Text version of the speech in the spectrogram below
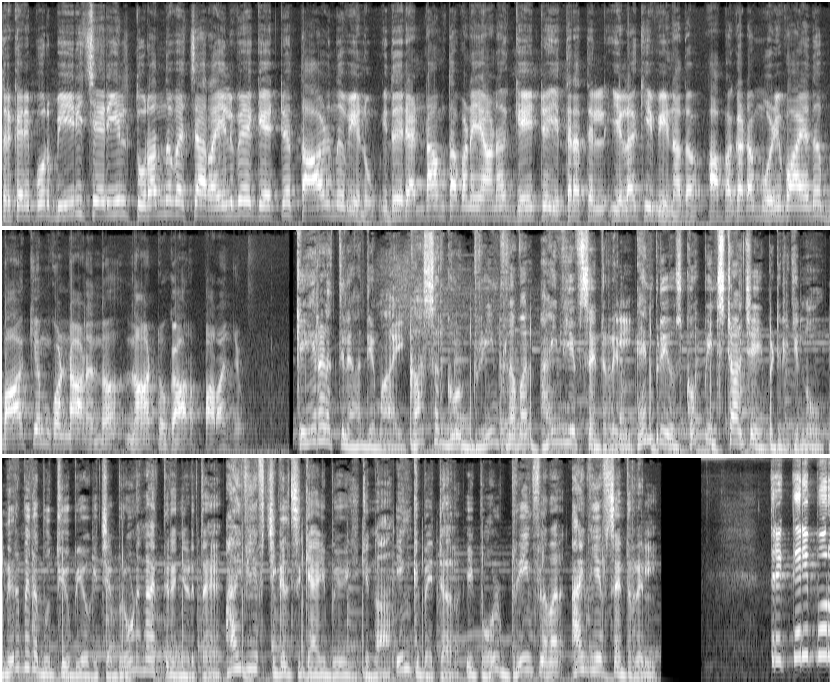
തൃക്കരിപ്പൂർ ബീരിച്ചേരിയിൽ തുറന്നു വെച്ച റെയിൽവേ ഗേറ്റ് താഴ്ന്നു വീണു. ഇത് രണ്ടാം തവണയാണ് ഗേറ്റ് ഇത്തരത്തിൽ ഇളകി വീണത്. അപകടം ഒഴിവായത് ഭാഗ്യം കൊണ്ടാണെന്ന് നാട്ടുകാർ പറഞ്ഞു. കേരളത്തിൽ ആദ്യമായി Kasaragod dream flower I V F സെന്ററിൽ എംബ്രിയോസ്കോപ്പ് ഇൻസ്റ്റാൾ ചെയ്യപ്പെട്ടിരിക്കുന്നു. നിർമ്മിത ബുദ്ധി ഉപയോഗിച്ച് ഭ്രൂണങ്ങളെ തിരഞ്ഞെടുത്ത് ഐ വി എഫ് ചികിത്സയ്ക്കായി ഉപയോഗിക്കുന്ന ഇൻക്യുബേറ്റർ ഇപ്പോൾ dream flower I V F സെന്ററിൽ. തൃക്കരിപ്പൂർ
